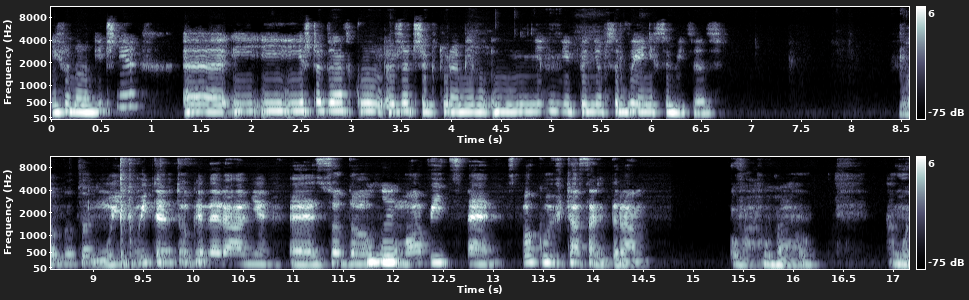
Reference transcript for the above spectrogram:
niechronologicznie. y, I, i, jeszcze w dodatku rzeczy, które mnie nie, nie obserwuję i nie chcę widzieć. No, no to Mój Twitter to generalnie e, Sodomowic, e, spokój w czasach dram. Wow. Wow. A mój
